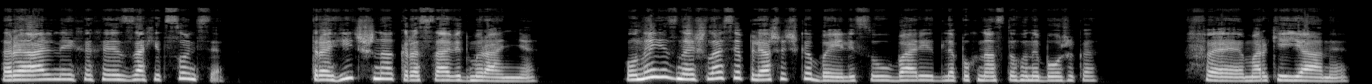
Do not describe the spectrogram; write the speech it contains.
Реальний хехе захід сонця, трагічна краса відмирання. У неї знайшлася пляшечка Бейлісу у барі для пухнастого небожика. Фе, Маркіяне,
